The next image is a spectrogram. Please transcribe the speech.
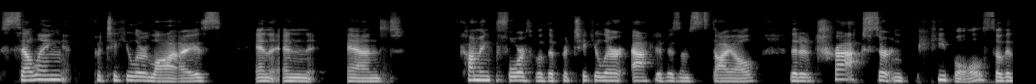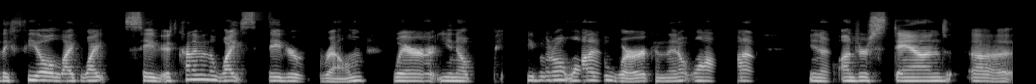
selling particular lies and and and coming forth with a particular activism style that attracts certain people so that they feel like white savior it's kind of in the white savior realm where you know people don't want to work and they don't want to you know understand uh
